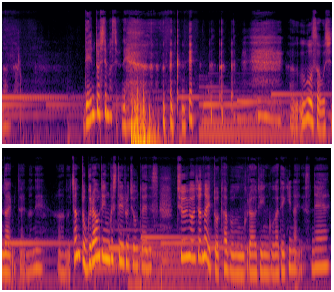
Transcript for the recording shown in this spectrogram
なんだろう。伝統してますよね。なんかね。右往左往しないみたいなね。あのちゃんとグラウディングしている状態です。中庸じゃないと多分グラウディングができないですね、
